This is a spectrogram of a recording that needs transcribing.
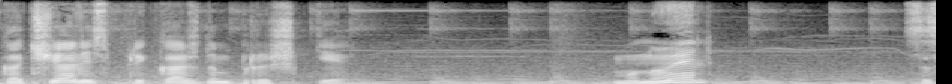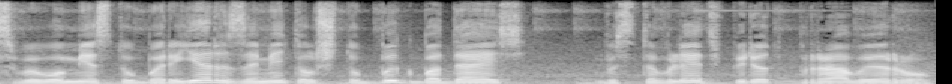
качались при каждом прыжке. Мануэль со своего места у барьера заметил, что бык, бодаясь, выставляет вперед правый рог.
